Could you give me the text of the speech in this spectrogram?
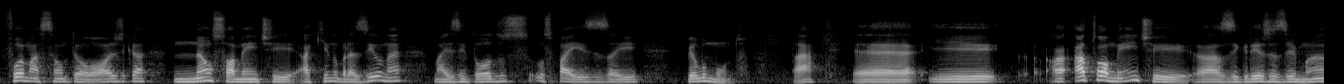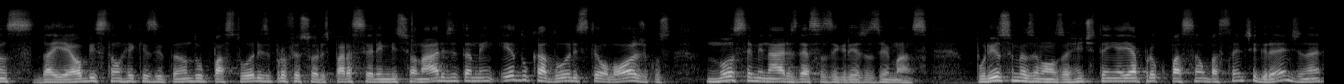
formação teológica, não somente aqui no Brasil, né, mas em todos os países aí pelo mundo. Tá? É, e atualmente as igrejas irmãs da IELB estão requisitando pastores e professores para serem missionários e também educadores teológicos nos seminários dessas igrejas irmãs. Por isso, meus irmãos, a gente tem aí a preocupação bastante grande né,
